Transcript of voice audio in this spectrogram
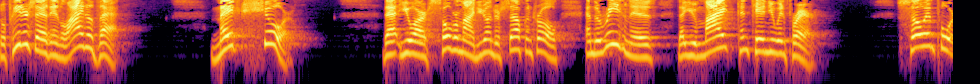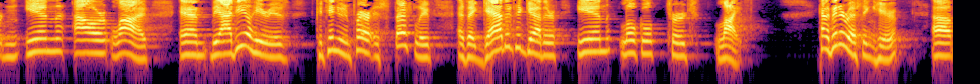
So Peter says, in light of that, make sure that you are sober minded, you're under self control. And the reason is that you might continue in prayer. So important in our life. And the idea here is continuing in prayer, especially as they gather together in local church life. Kind of interesting here. Uh,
